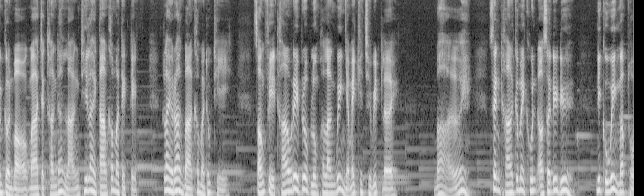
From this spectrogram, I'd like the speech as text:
นก่อนบอกออกมาจากทางด้านหลังที่ไล่ตามเข้ามาติดๆใกล้ร่างบางเข้ามาทุกที สองฝีเท้ารีบรวบรวมพลังวิ่งอย่างไม่คิดชีวิตเลย บ้าเอ้ย เส้นทางก็ไม่คุ้นเอาซะดื้อๆนี่กูวิ่งมาโผล่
